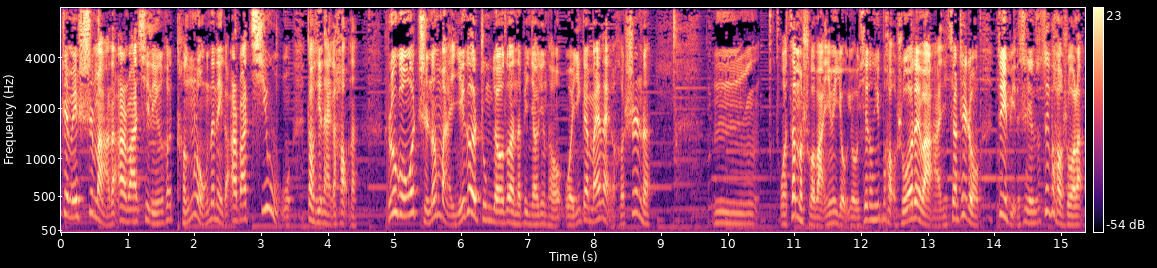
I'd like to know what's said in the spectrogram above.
这枚适马的二八七零和腾龙的那个二八七五到底哪个好呢？如果我只能买一个中焦段的变焦镜头，我应该买哪个合适呢？嗯。我这么说吧，因为有有些东西不好说，对吧？你像这种对比的事情就最不好说了。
